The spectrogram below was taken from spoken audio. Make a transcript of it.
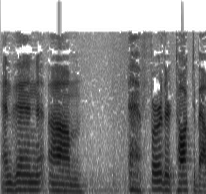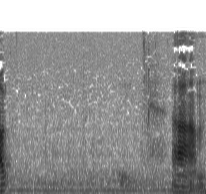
and then um, further talked about. Um,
